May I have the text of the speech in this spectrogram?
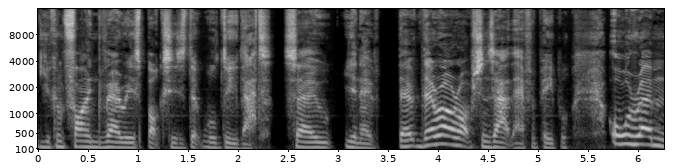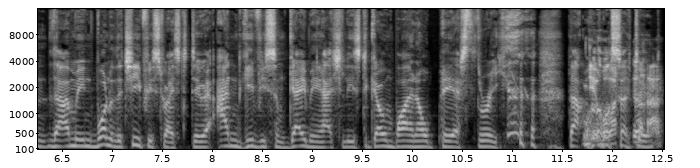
you can find various boxes that will do that. So, you know, there, there are options out there for people. Or, um, I mean, one of the cheapest ways to do it and give you some gaming actually is to go and buy an old PS3. that will yeah, well, also I still, do. I,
